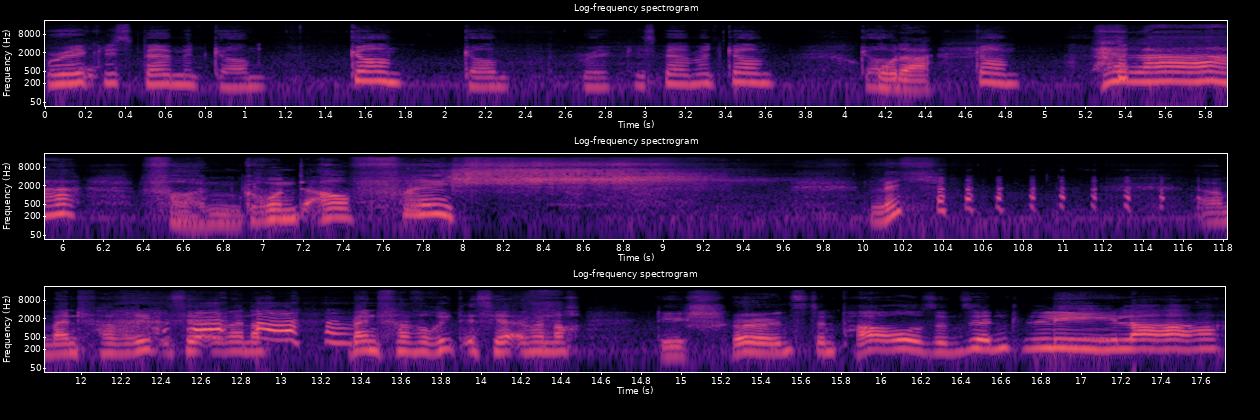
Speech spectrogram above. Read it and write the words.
Wrigley Spam mit Gum. Gum, Gum. Wrigley Spam mit Gum. Gum Oder Gum. Hella von Grund auf frisch. Nicht? Aber mein Favorit ist ja immer noch, mein Favorit ist ja immer noch, die schönsten Pausen sind lila.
